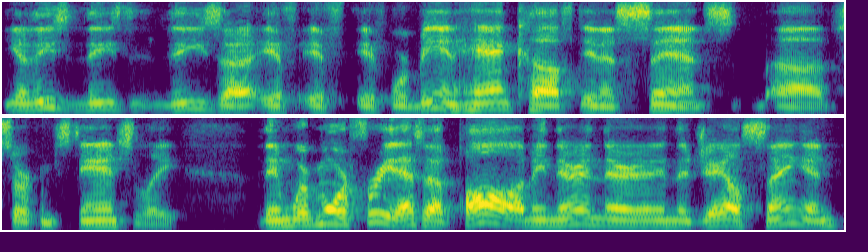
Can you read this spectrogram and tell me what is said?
you know these these these uh, if if if we're being handcuffed in a sense uh, circumstantially, then we're more free. That's what Paul. I mean, they're in there in the jail singing,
